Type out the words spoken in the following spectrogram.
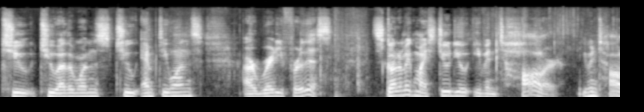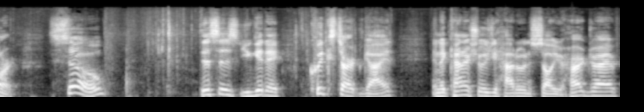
two, two other ones, two empty ones are ready for this. It's gonna make my Studio even taller, even taller. So, this is, you get a quick start guide, and it kind of shows you how to install your hard drive,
